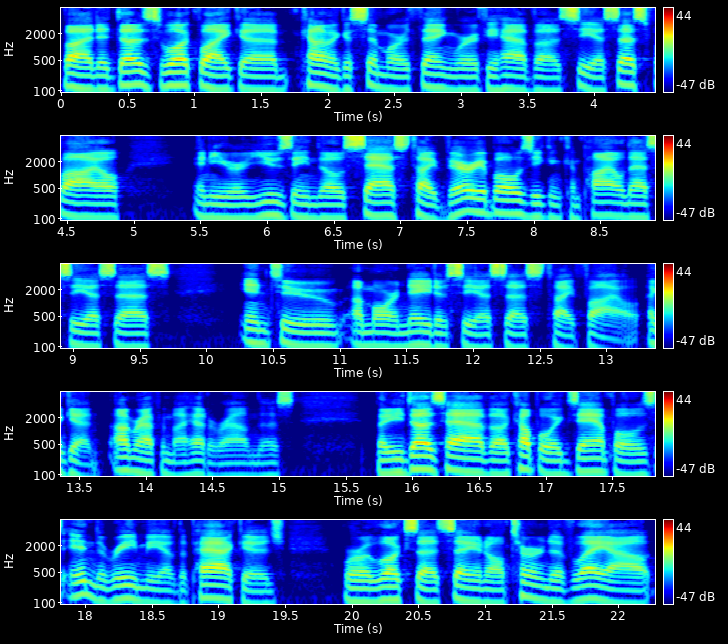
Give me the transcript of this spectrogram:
but it does look like a, kind of like a similar thing where if you have a CSS file and you're using those Sass type variables, you can compile that CSS into a more native CSS type file. Again, I'm wrapping my head around this. But he does have a couple examples in the README of the package where it looks at, say, an alternative layout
